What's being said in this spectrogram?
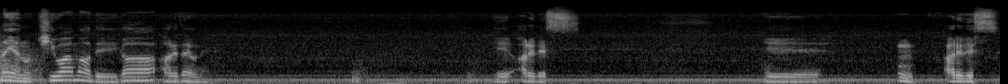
なんやの際までが、あれだよね。えー、あれです。えー、うん、あれです。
